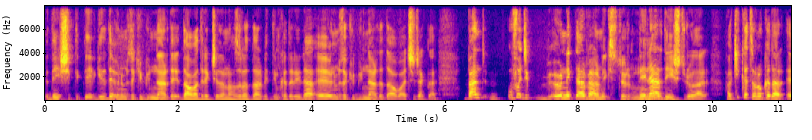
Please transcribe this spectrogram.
değişiklikle ilgili de önümüzdeki günlerde dava dilekçelerini hazırladılar bildiğim kadarıyla. Ee, önümüzdeki günlerde dava açacaklar. Ben ufacık örnekler vermek istiyorum. Neler değiştiriyorlar? Hakikaten o kadar e,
